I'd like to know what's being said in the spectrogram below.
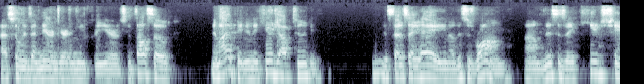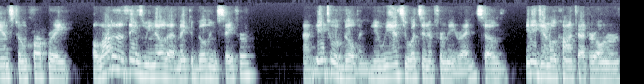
that's certainly been near and dear to me for years. It's also, in my opinion, a huge opportunity. Instead of saying, hey, you know, this is wrong, um, this is a huge chance to incorporate a lot of the things we know that make a building safer uh, into a building. And we answer what's in it for me, right? So any general contractor owner,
